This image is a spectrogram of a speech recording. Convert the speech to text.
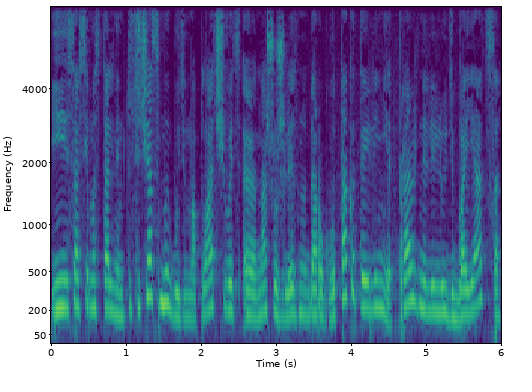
и со всем остальным, то сейчас мы будем оплачивать э, нашу железную дорогу. Вот так это или нет? Правильно ли люди боятся,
